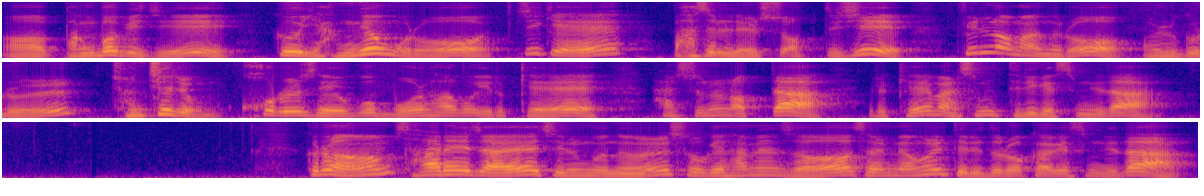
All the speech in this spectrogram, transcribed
어, 방법이지 그 양념으로 찌개 맛을 낼 수 없듯이 필러만으로 얼굴을 전체적으로 코를 세우고 뭘 하고 이렇게 할 수는 없다. 이렇게 말씀드리겠습니다. 그럼 사례자의 질문을 소개하면서 설명을 드리도록 하겠습니다.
